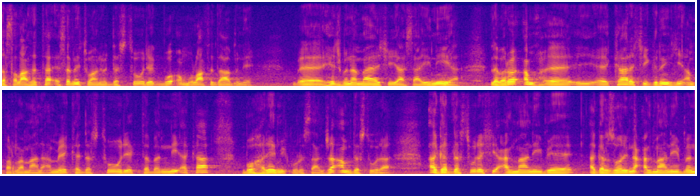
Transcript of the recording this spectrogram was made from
دەسەڵاتە تا ئێستا نەیتوانیوە دەستوورێک بۆ ئەم وڵاتە دابنێ. هیچ بنەمایەکی یاسایی نییە، لەبەرئەوە ئەم کارێکی گرنگی ئەم پەڕلەمانە ئەمەیە کە دەستوورێک تەبەننی ئەکا بۆ هەرێمی کوردستان، جا ئەم دەستوورە ئەگەر دەستوورێکی عەلمانی بێ، ئەگەر زۆرینە عەلمانی بن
